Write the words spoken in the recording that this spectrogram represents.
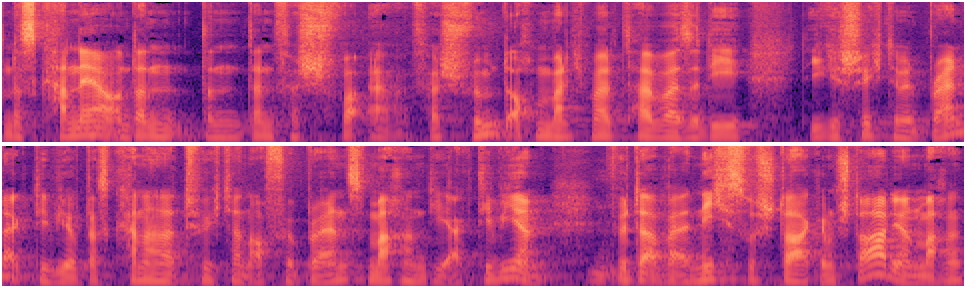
Und das kann er und dann, dann, dann äh, verschwimmt auch manchmal teilweise die, die Geschichte mit Brandaktivierung. Das kann er natürlich dann auch für Brands machen, die aktivieren. Wird er aber nicht so stark im Stadion machen,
